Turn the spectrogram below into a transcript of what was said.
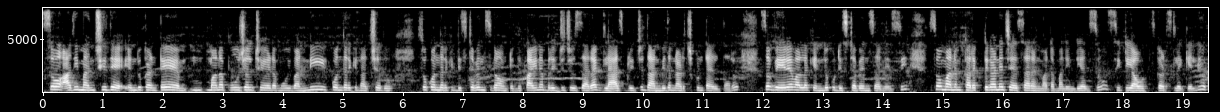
సో అది మంచిదే. ఎందుకంటే మన పూజలు చేయడము ఇవన్నీ కొందరికి నచ్చదు. సో కొందరికి డిస్టర్బెన్స్గా ఉంటుంది. పైన బ్రిడ్జ్ చూసారా? గ్లాస్ బ్రిడ్జ్ దాని మీద నడుచుకుంటూ వెళ్తారు. సో వేరే వాళ్ళకి ఎందుకు డిస్టర్బెన్స్ అనేసి. సో మనం కరెక్ట్గానే చేశారనమాట మన ఇండియన్స్ సిటీ అవుట్స్కట్స్లోకి వెళ్ళి ఒక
